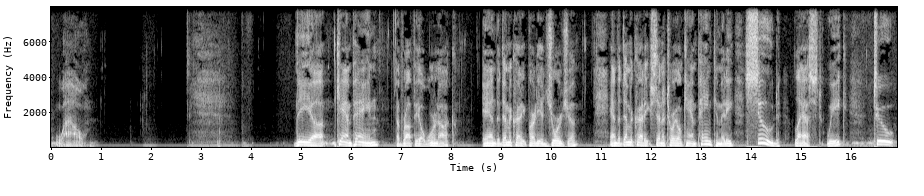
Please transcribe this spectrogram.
wow. The uh, campaign of Raphael Warnock and the Democratic Party of Georgia and the Democratic Senatorial Campaign Committee sued last week to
